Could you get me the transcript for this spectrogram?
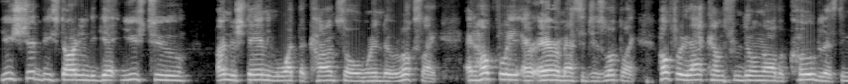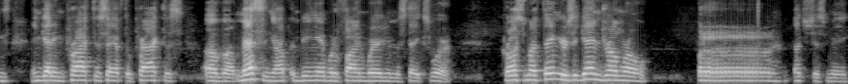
you should be starting to get used to understanding what the console window looks like and hopefully our error messages look like. Hopefully that comes from doing all the code listings and getting practice after practice of uh, messing up and being able to find where your mistakes were. Cross my fingers again, drum roll. Brrr, that's just me.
